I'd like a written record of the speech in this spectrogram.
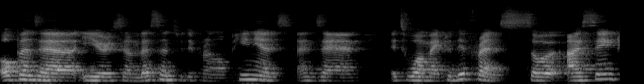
open their ears and listen to different opinions and then it will make a difference. So I think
